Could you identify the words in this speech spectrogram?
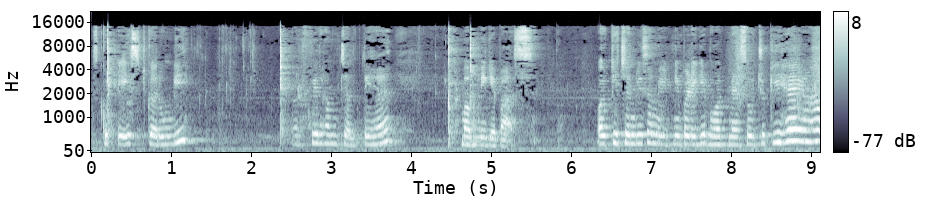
इसको टेस्ट करूँगी। और फिर हम चलते हैं मम्मी के पास। और किचन भी समेटनी पड़ेगी, बहुत मैस हो चुकी है यहाँ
